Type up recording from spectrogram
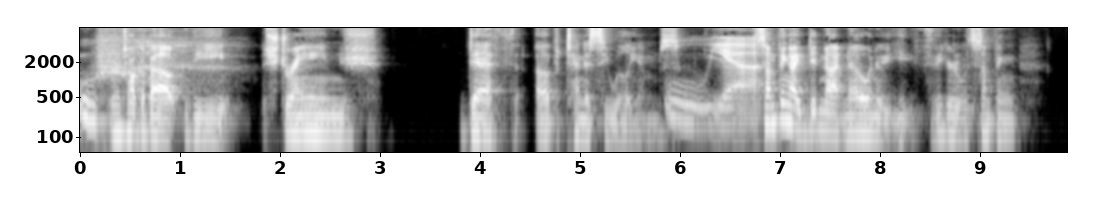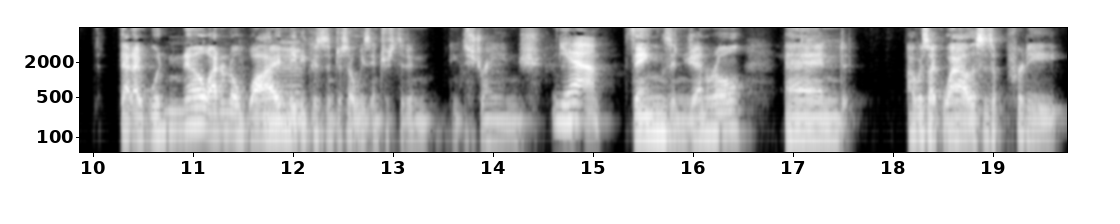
Oof. We're going to talk about the strange death of Tennessee Williams. Ooh, yeah. Something I did not know, and you figured it was something that I wouldn't know. I don't know why. Mhm. Maybe because I'm just always interested in strange yeah. things in general. And I was like, wow, this is a pretty,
